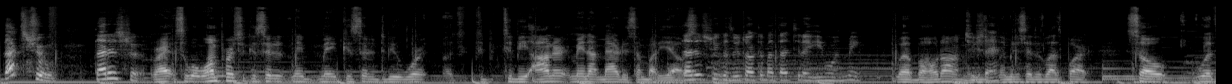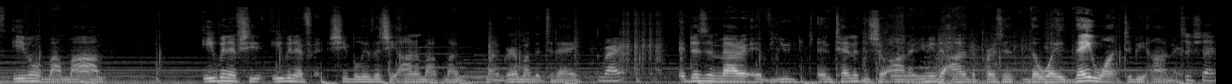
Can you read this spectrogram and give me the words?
That's true. That is true. right? So what one person considered may, may consider to be worth uh, to, to be honored may not matter to somebody else. That is true because we talked about that today, even with me. well, but hold on, let me, just, let me just say this last part. So with even with my mom, even if she even if she believes that she honored my, my, my grandmother today, Right. it doesn't matter if you intended to show honor. You need to honor the person the way they want to be honored. Because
